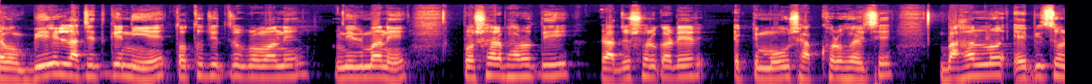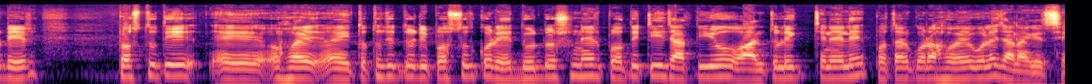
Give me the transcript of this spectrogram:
এবং বীর লাচিতকে নিয়ে তথ্যচিত্র প্রমাণে, নির্মাণে প্রসার ভারতী রাজ্য সরকারের একটি মৌ স্বাক্ষর হয়েছে। বাহান্ন এপিসোডের প্রস্তুতি হয়ে এই তথ্যচিত্রটি প্রস্তুত করে দূরদর্শনের প্রতিটি জাতীয় ও আঞ্চলিক চ্যানেলে প্রচার করা হবে বলে জানা গেছে।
